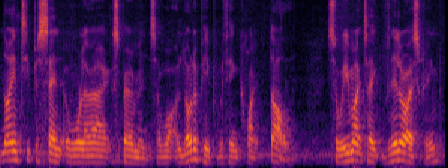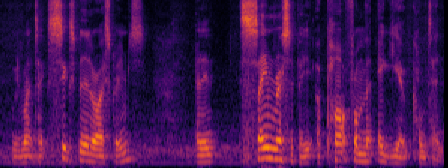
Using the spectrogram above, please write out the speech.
90% of all our experiments are what a lot of people would think quite dull. So we might take vanilla ice cream, we might take six vanilla ice creams, and in same recipe apart from the egg yolk content.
